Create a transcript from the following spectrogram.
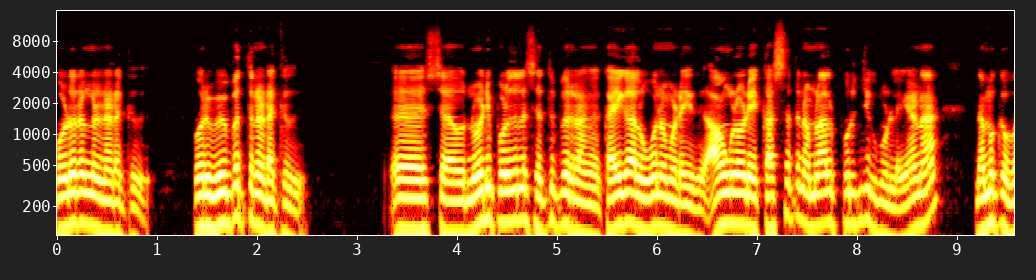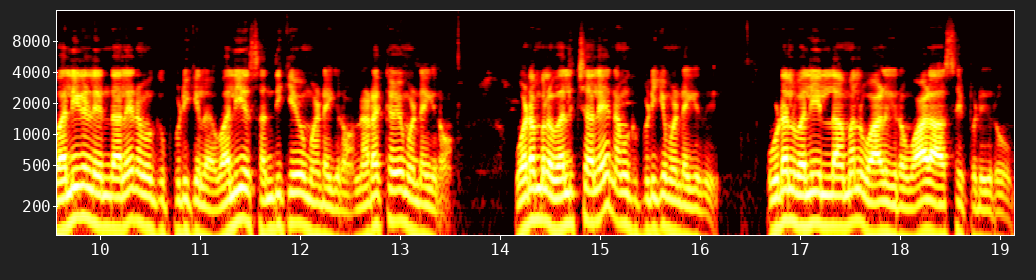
கொடூரங்கள் நடக்குது ஒரு விபத்து நடக்குது. ச- ஒரு நொடி பொழுதில் செத்து போயிடுறாங்க கை கால் ஊனமடையுது. அவங்களுடைய கஷ்டத்தை நம்மளால் புரிஞ்சுக்க முடியல. ஏன்னா நமக்கு வலிகள் என்றாலே நமக்கு பிடிக்கல. வலியை சந்திக்கவே மாட்டேங்கிறோம் நடக்கவே மாட்டேங்கிறோம். உடம்புல வலிச்சாலே நமக்கு பிடிக்க மாட்டேங்குது. உடல் வலி இல்லாமல் வாழ்கிறோம் வாழ ஆசைப்படுகிறோம்.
